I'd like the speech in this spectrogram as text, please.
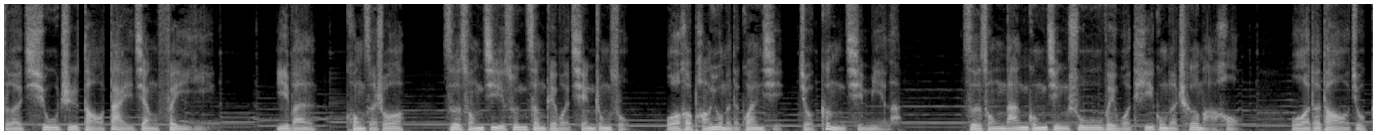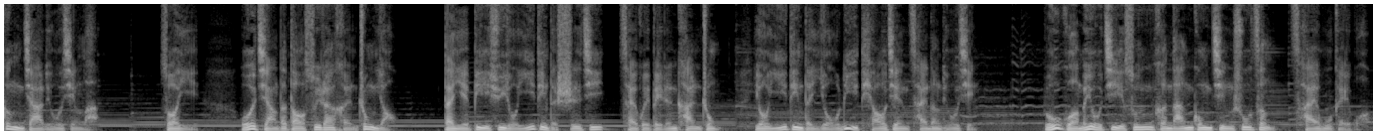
则丘之道待将废矣。”一问，孔子说：“自从季孙赠给我钱钟粟，我和朋友们的关系就更亲密了。自从南宫敬叔为我提供了车马后。”我的道就更加流行了，所以，我讲的道虽然很重要，但也必须有一定的时机才会被人看重，有一定的有利条件才能流行。如果没有季孙和南宫敬叔赠财物给我，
